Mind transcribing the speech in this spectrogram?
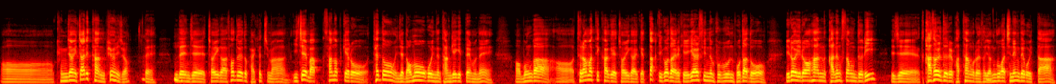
어, 굉장히 짜릿한 표현이죠. 네. 근데 이제 저희가 서두에도 밝혔지만 이제 막 산업계로 태동 이제 넘어오고 있는 단계이기 때문에 어, 뭔가 어, 드라마틱하게 저희가 이렇게 딱 이거다 이렇게 얘기할 수 있는 부분보다도 이러이러한 가능성들이 이제 가설들을 바탕으로 해서 연구가 진행되고 있다.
